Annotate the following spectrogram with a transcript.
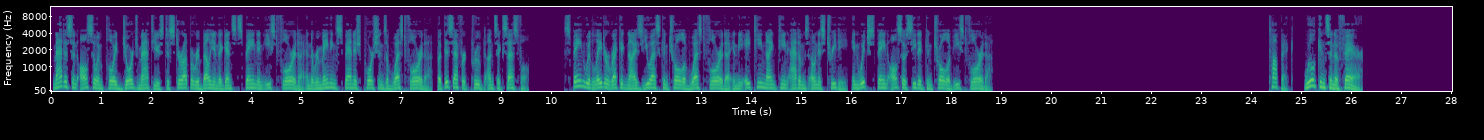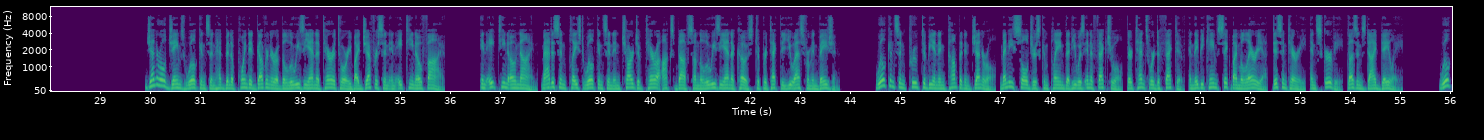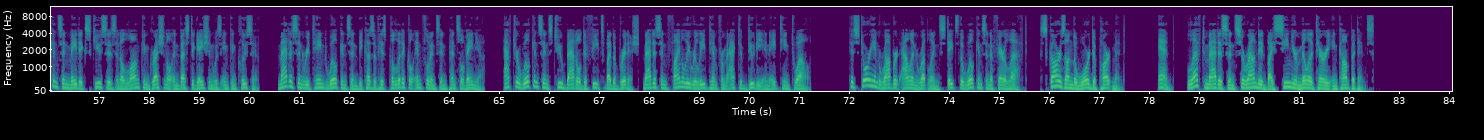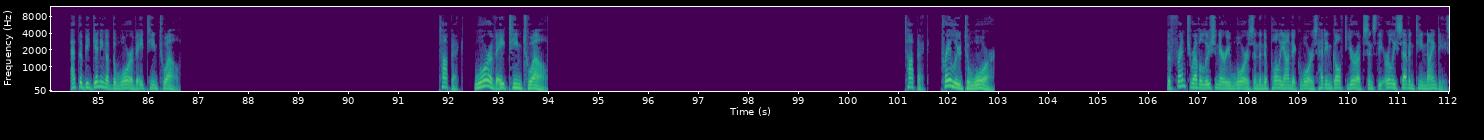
Madison also employed George Matthews to stir up a rebellion against Spain in East Florida and the remaining Spanish portions of West Florida, but this effort proved unsuccessful. Spain would later recognize U.S. control of West Florida in the 1819 Adams-Onis Treaty, in which Spain also ceded control of East Florida. Wilkinson Affair General James Wilkinson had been appointed governor of the Louisiana Territory by Jefferson in 1805. In 1809, Madison placed Wilkinson in charge of Terre aux Boeufs on the Louisiana coast to protect the U.S. from invasion. Wilkinson proved to be an incompetent general, many soldiers complained that he was ineffectual, their tents were defective, and they became sick by malaria, dysentery, and scurvy, dozens died daily. Wilkinson made excuses and a long congressional investigation was inconclusive. Madison retained Wilkinson because of his political influence in Pennsylvania. After Wilkinson's two battle defeats by the British, Madison finally relieved him from active duty in 1812. Historian Robert Allen Rutland states the Wilkinson affair left scars on the War Department and left Madison surrounded by senior military incompetence at the beginning of the War of 1812. War of 1812 Topic: Prelude to war The French Revolutionary Wars and the Napoleonic Wars had engulfed Europe since the early 1790s.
